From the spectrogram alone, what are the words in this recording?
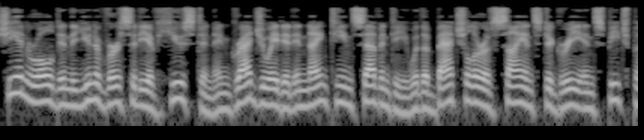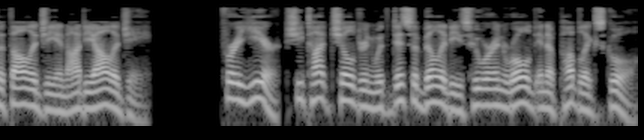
She enrolled in the University of Houston and graduated in 1970 with a Bachelor of Science degree in speech pathology and audiology. For a year, she taught children with disabilities who were enrolled in a public school.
